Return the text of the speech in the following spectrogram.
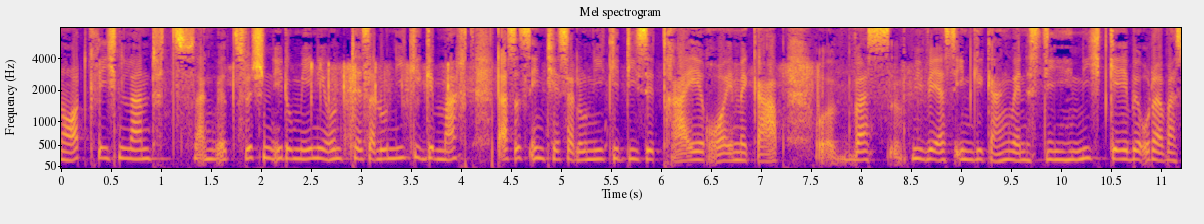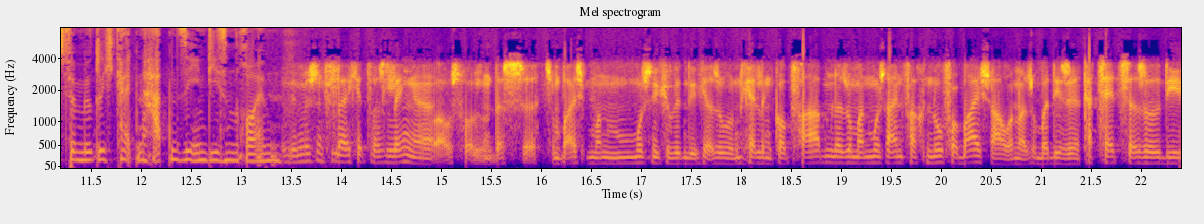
Nordgriechenland, sagen wir zwischen Idomeni und Thessaloniki gemacht, dass es in Thessaloniki diese drei Räume gab? Was, wie wäre es Ihnen gegangen, wenn es die nicht gäbe oder was für Möglichkeiten hatten Sie in diesen Räumen? Wir müssen vielleicht etwas länger ausholen, dass äh, zum Beispiel man muss nicht wirklich also einen hellen Kopf haben, also man muss einfach nur vorbeischauen, also bei diesen KZs, also die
